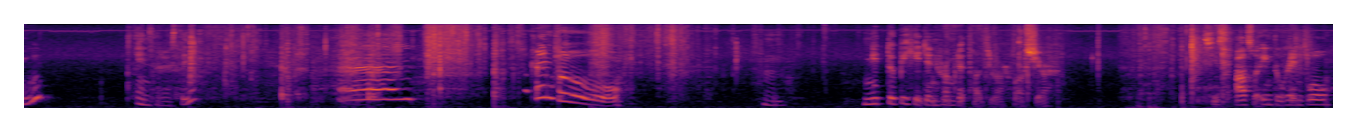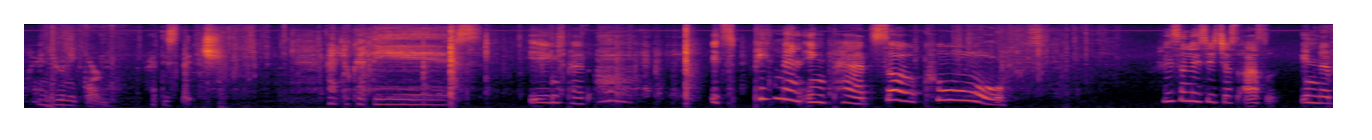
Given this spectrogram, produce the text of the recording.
Ooh, interesting. And rainbow. Hmm. need to be hidden from the toddler for sure she's also into rainbow and unicorn at this stage. And look at this ink pad. Oh it's pigment ink pad so cool. Recently she just asked in the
